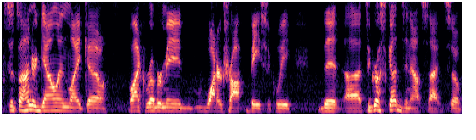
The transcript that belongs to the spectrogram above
So it's a hundred gallon like uh, black Rubbermaid water trough basically that uh, to grow scuds in outside. So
